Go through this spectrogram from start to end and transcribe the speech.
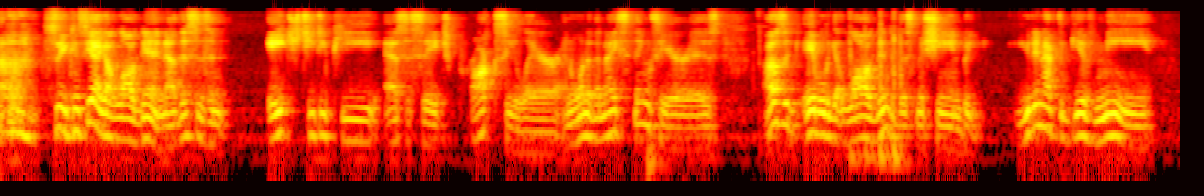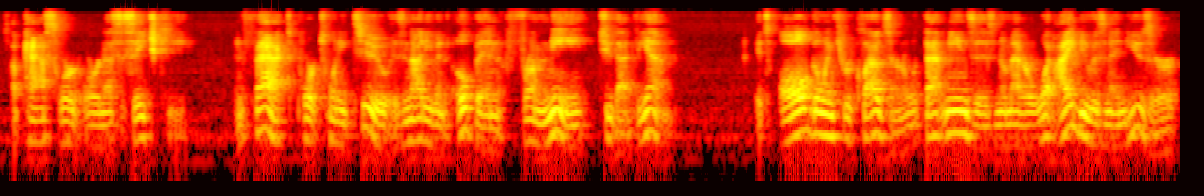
so you can see I got logged in. Now this is an HTTP SSH proxy layer, and one of the nice things here is I was able to get logged into this machine, but you didn't have to give me a password or an SSH key. In fact, port 22 is not even open from me to that VM. It's all going through Cloud Center. What that means is no matter what I do as an end user,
